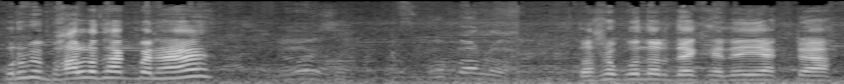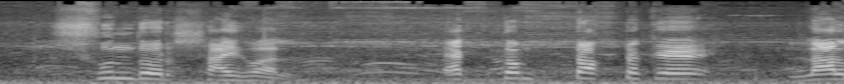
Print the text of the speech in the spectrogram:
মুরব্বী, ভালো থাকবেন হ্যাঁ? দর্শক বন্ধুরা, দেখেন, এই একটা সুন্দর সাইওয়াল। একদম টকটকে লাল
